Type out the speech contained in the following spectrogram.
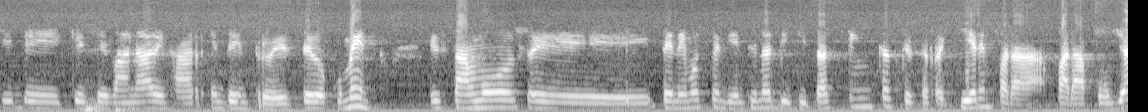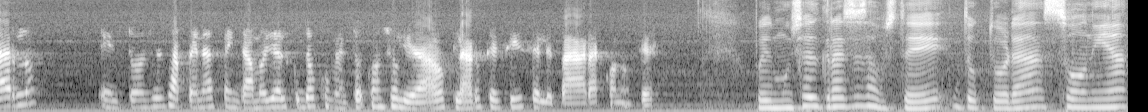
que, que se van a dejar dentro de este documento. Estamos, tenemos pendiente unas visitas técnicas que se requieren para, para apoyarlo entonces, apenas tengamos ya el documento consolidado, claro que sí, se les va a dar a conocer. Pues muchas gracias a usted, doctora Sonia,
